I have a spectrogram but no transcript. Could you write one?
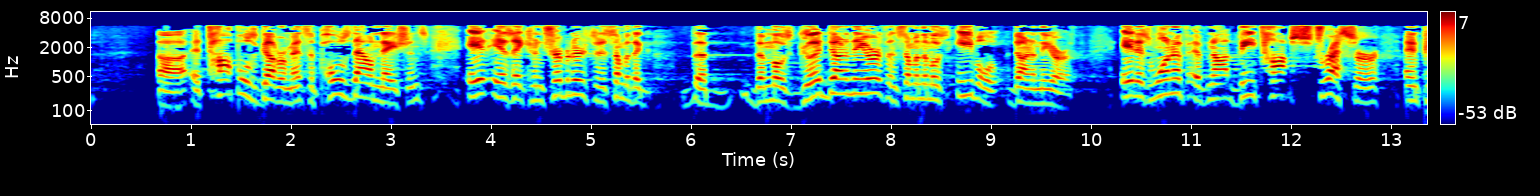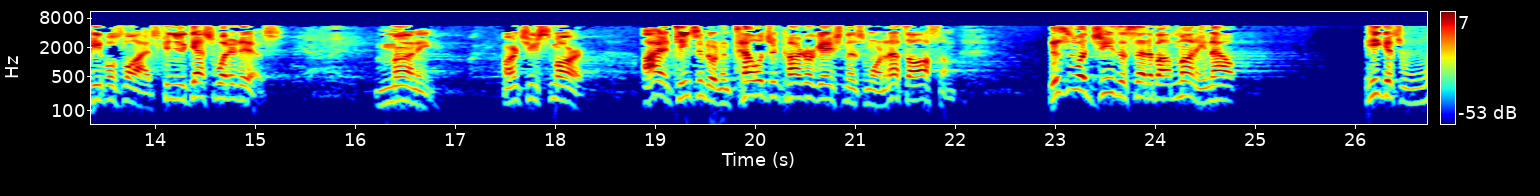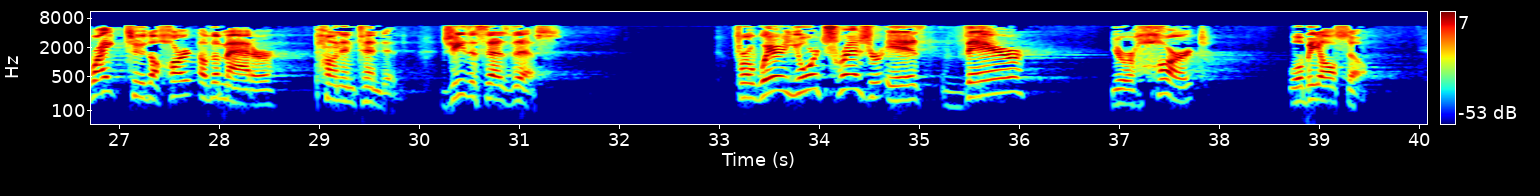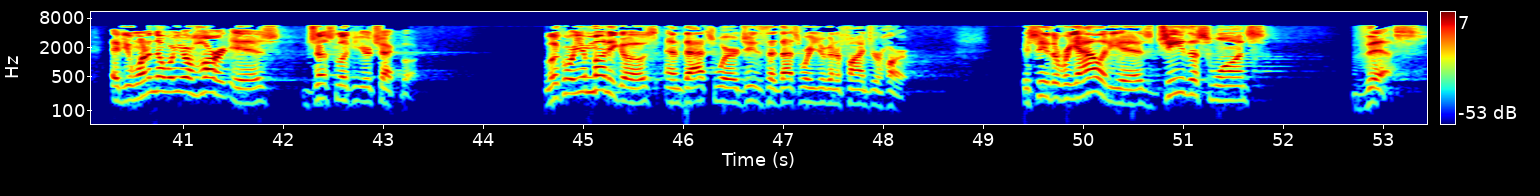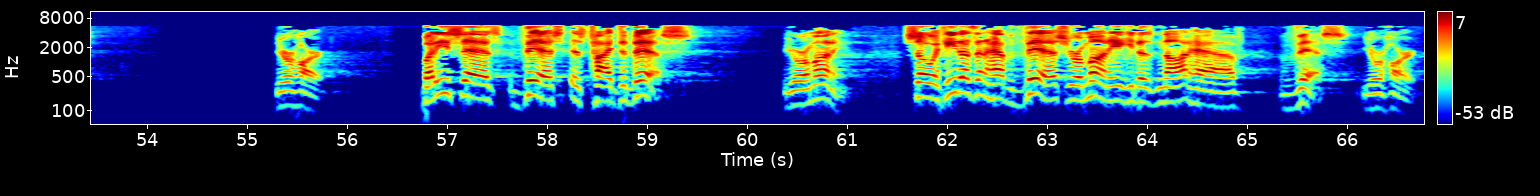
Uh, it topples governments. It pulls down nations. It is a contributor to some of the, the, the most good done in the earth and some of the most evil done in the earth. It is one of, if not the top stressor in people's lives. Can you guess what it is? Money. Aren't you smart? I am teaching to an intelligent congregation this morning. That's awesome. This is what Jesus said about money. Now, he gets right to the heart of the matter, pun intended. Jesus says this For where your treasure is, there your heart will be also. If you want to know where your heart is, just look at your checkbook. Look where your money goes, and that's where Jesus said that's where you're going to find your heart. You see, the reality is Jesus wants this your heart. But he says this is tied to this your money. So if he doesn't have this, your money, he does not have this, your heart.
